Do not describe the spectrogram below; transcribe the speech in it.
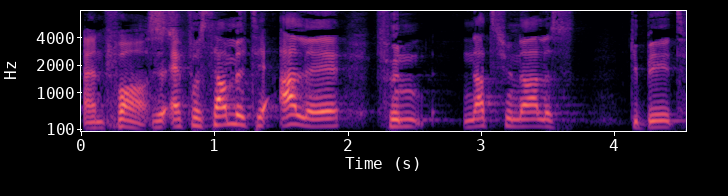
and fast. Er versammelte alle für ein nationales Gebet.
